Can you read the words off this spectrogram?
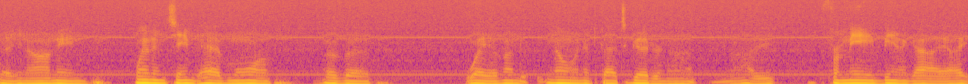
But you know, I mean, women seem to have more of a way of under knowing if that's good or not. I, for me, being a guy,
